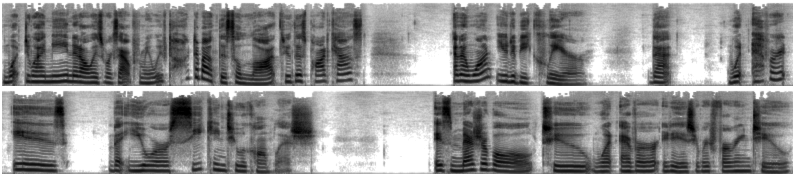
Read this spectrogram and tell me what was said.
What do I mean it always works out for me? We've talked about this a lot through this podcast. And I want you to be clear that whatever it is that you're seeking to accomplish is measurable to whatever it is you're referring to.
